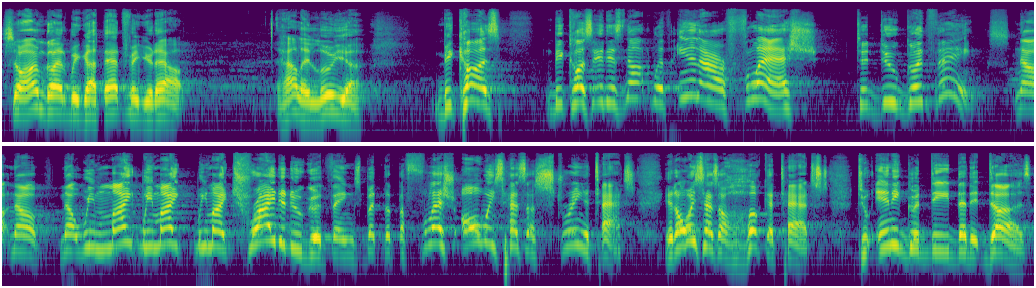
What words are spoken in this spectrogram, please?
so I'm glad we got that figured out. Hallelujah. Because, because it is not within our flesh to do good things. Now, now, now we might, we might, we might try to do good things, but the, the flesh always has a string attached. It always has a hook attached to any good deed that it does.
